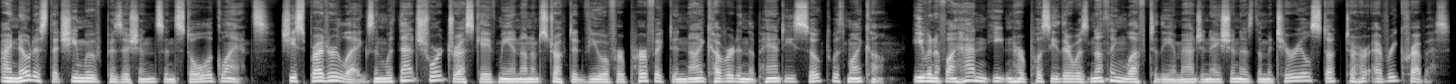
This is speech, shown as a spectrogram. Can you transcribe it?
I noticed that she moved positions and stole a glance. She spread her legs and with that short dress gave me an unobstructed view of her perfect and nigh covered in the panties soaked with my cum. Even if I hadn't eaten her pussy, there was nothing left to the imagination as the material stuck to her every crevice.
